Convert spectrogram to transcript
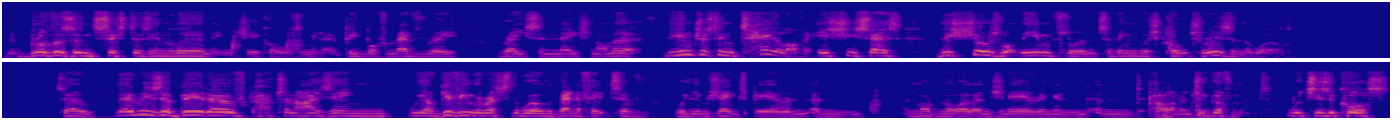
The brothers and sisters in learning, she calls them, you know, people from every race and nation on earth. The interesting tale of it is she says this shows what the influence of English culture is in the world. So there is a bit of patronizing. We are giving the rest of the world the benefits of William Shakespeare and, and, and modern oil engineering and, and parliamentary government, which is, of course,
